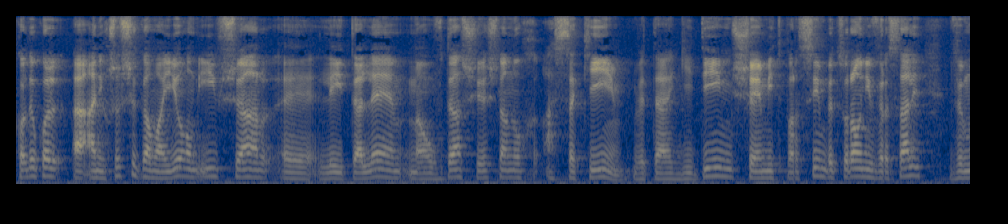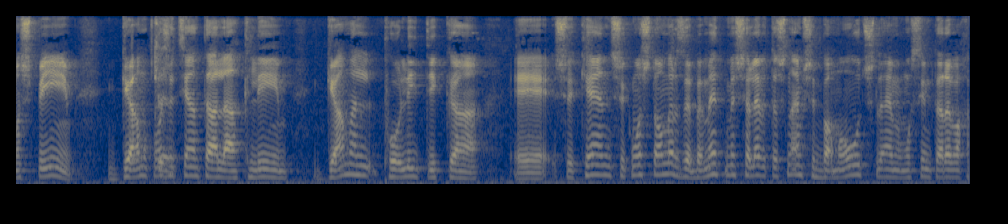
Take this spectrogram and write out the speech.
קודם כל, אני חושב שגם היום אי אפשר אה, להתעלם מהעובדה שיש לנו עסקים ותאגידים שמתפרסים בצורה אוניברסלית ומשפיעים, גם כמו כן. שציינת על האקלים, גם על פוליטיקה, אה, שכן, שכמו שאתה אומר, זה באמת משלב את השניים שבמהות שלהם הם עושים את הרווח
